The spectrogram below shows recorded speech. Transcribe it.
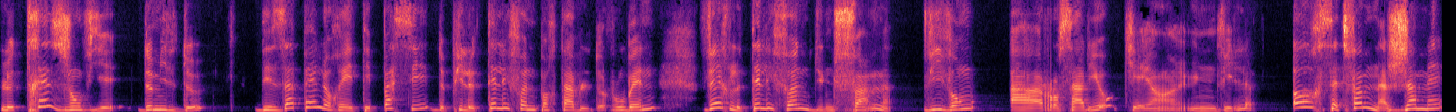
le 13 janvier 2002, des appels auraient été passés depuis le téléphone portable de Ruben vers le téléphone d'une femme vivant à Rosario, qui est un- une ville. Or, cette femme n'a jamais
